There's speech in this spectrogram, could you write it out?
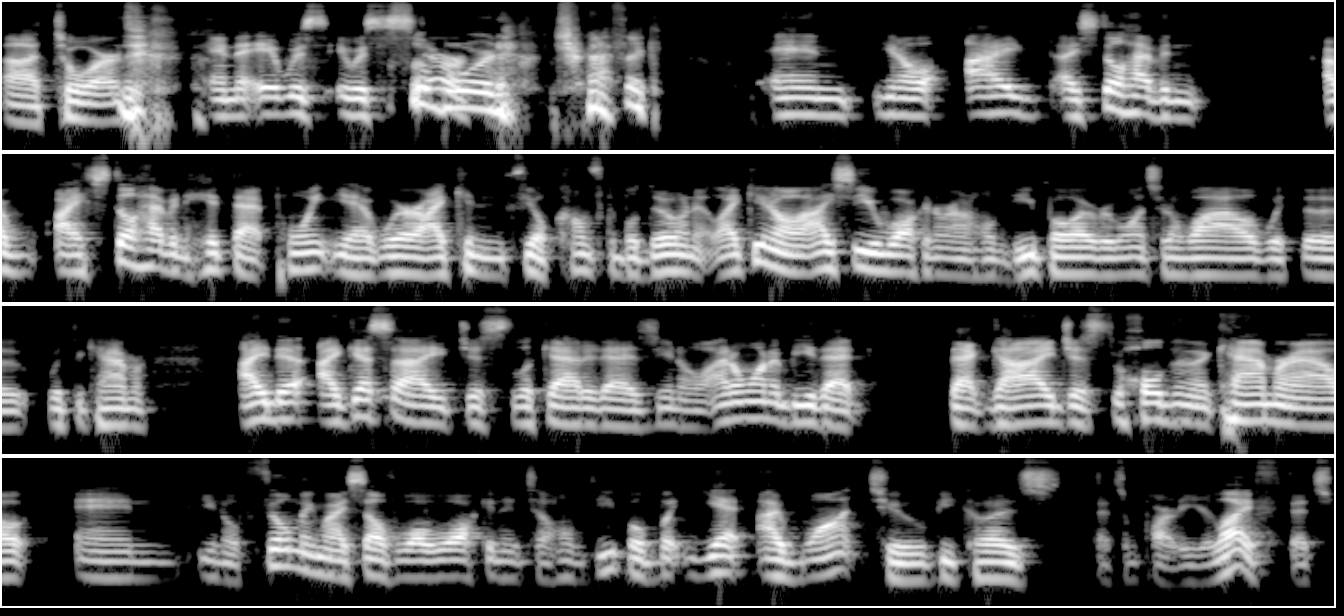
uh, tour, and it was it was So hysterical. bored. Traffic. and you know i i still haven't I, I still haven't hit that point yet where I can feel comfortable doing it. Like you know, I see you walking around Home Depot every once in a while with the with the camera. I, d- I guess I just look at it as you know I don't want to be that that guy just holding the camera out and you know filming myself while walking into Home Depot, but yet I want to because that's a part of your life. That's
